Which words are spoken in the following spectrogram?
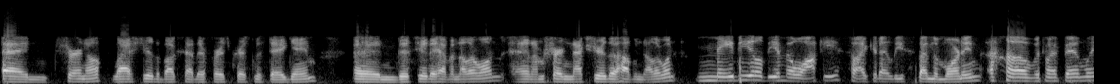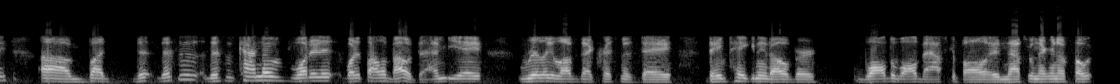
And sure enough, last year the Bucks had their first Christmas Day game, and this year they have another one, and I'm sure next year they'll have another one. Maybe it'll be in Milwaukee, so I could at least spend the morning uh, with my family. Um, but this is this is kind of what it what it's all about. The NBA really loves that Christmas Day. They've taken it over, wall to wall basketball, and that's when they're going to fo-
